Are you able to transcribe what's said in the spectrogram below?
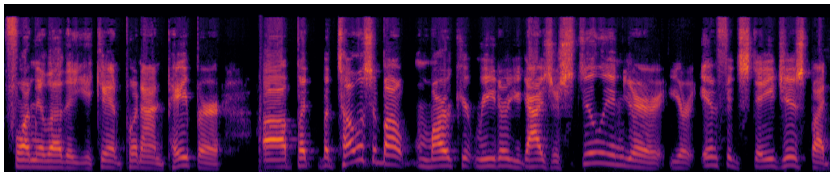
formula that you can't put on paper. Uh, but but tell us about Market Reader. You guys are still in your your infant stages, but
